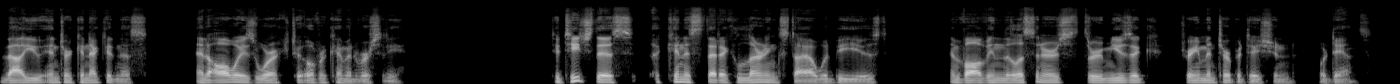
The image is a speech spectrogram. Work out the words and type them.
value interconnectedness, and always work to overcome adversity. To teach this, a kinesthetic learning style would be used, involving the listeners through music, dream interpretation, or dance.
